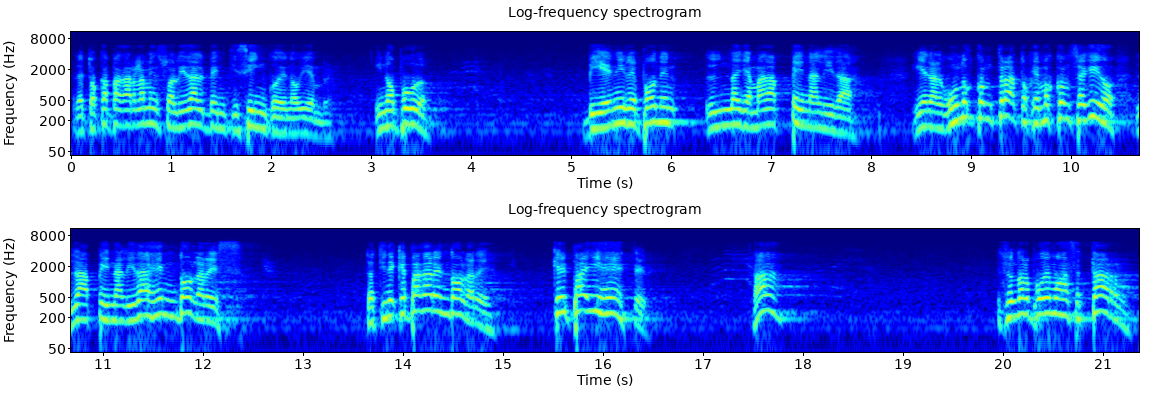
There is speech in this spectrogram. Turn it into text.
le toca pagar la mensualidad el 25 de noviembre y no pudo. Viene y le ponen una llamada penalidad. Y en algunos contratos que hemos conseguido, la penalidad es en dólares. Entonces tiene que pagar en dólares. ¿Qué país es este? ¿Ah? Eso no lo podemos aceptar.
